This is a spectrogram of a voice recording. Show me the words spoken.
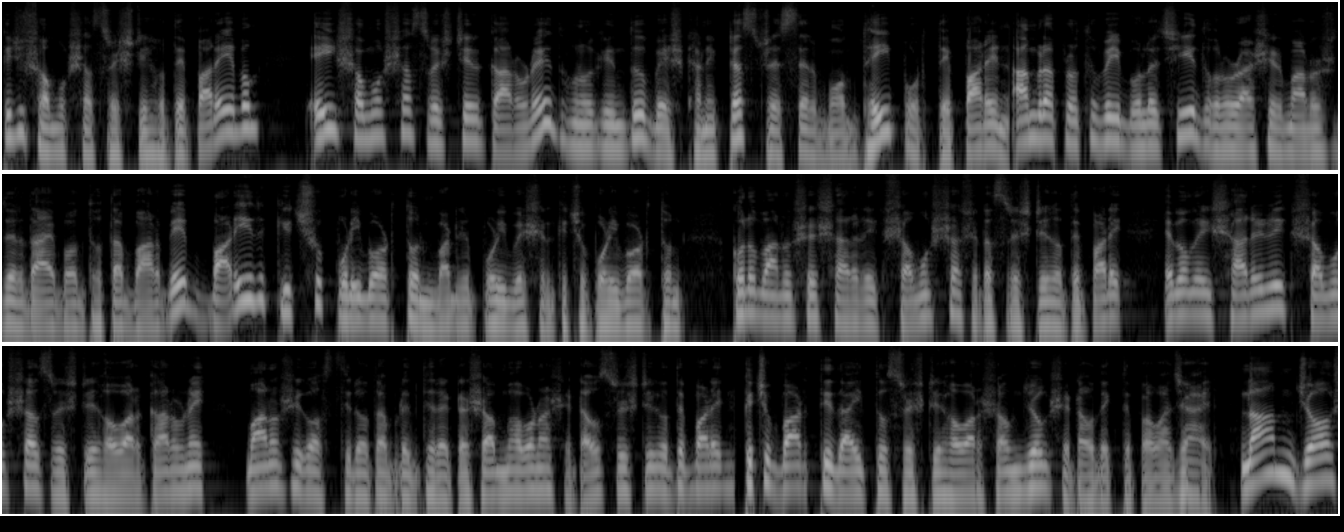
কিছু সমস্যা সৃষ্টি হতে পারে এবং এই সমস্যা সৃষ্টির কারণে ধনু কিন্তু বেশ খানিকটা স্ট্রেসের মধ্যেই পড়তে পারেন। আমরা প্রথমেই বলেছি, ধনুরাশির মানুষদের দায়বদ্ধতা বাড়বে। বাড়ির কিছু পরিবর্তন, বাড়ির পরিবেশের কিছু পরিবর্তন, কোনো মানুষের শারীরিক সমস্যা সেটা সৃষ্টি হতে পারে এবং এই শারীরিক সমস্যা সৃষ্টি হওয়ার কারণে মানসিক অস্থিরতা বৃদ্ধির একটা সম্ভাবনা সেটাও সৃষ্টি হতে পারে। কিছু বাড়তি দায়িত্ব সৃষ্টি হওয়ার সংযোগ সেটাও দেখতে পাওয়া যায়। নাম, যশ,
